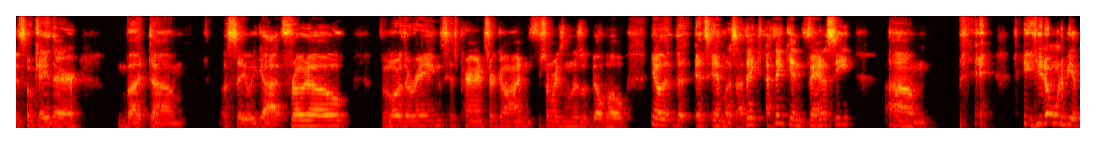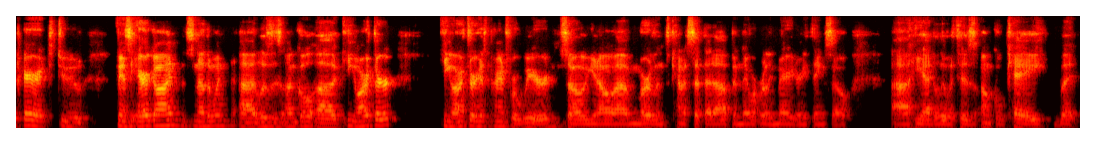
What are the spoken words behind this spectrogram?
it's okay there. But um, let's see, we got Frodo from Lord of the Rings. His parents are gone. For some reason, lives with Bilbo. You know, the, the, it's endless. I think. I think in fantasy, um, you don't want to be a parent to fantasy. Aragorn. that's another one. Uh, lives with his uncle. Uh, King Arthur. King Arthur, his parents were weird, so you know uh, Merlin's kind of set that up, and they weren't really married or anything, so uh, he had to live with his uncle Kay. But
